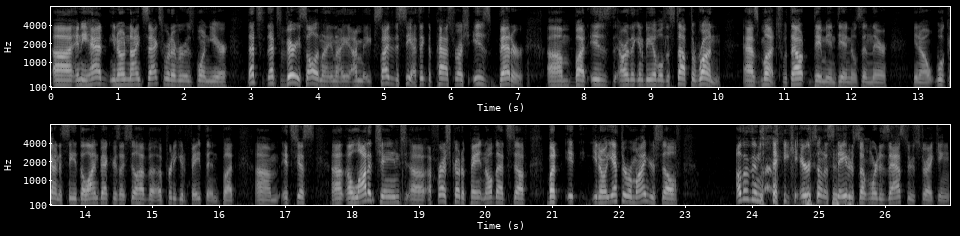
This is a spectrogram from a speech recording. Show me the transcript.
Uh, and he had you know nine sacks or whatever it was one year. That's that's very solid, and, I, and I, am excited to see. I think the pass rush is better, um, but is are they going to be able to stop the run as much without Damion Daniels in there? you know, we'll kind of see. The linebackers I still have a, a pretty good faith in, but um, it's just uh, a lot of change, uh, a fresh coat of paint, and all that stuff. But it, you know, you have to remind yourself, other than like Arizona State or something where disaster is striking,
